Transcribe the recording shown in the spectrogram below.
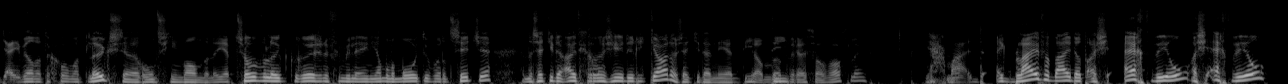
ja, je wil er toch gewoon wat leuks eh, rond zien wandelen. Je hebt zoveel leuke coureurs in de Formule 1 die allemaal een mooi doen voor dat zitje. En dan zet je de uitgerangeerde Ricciardo zet je daar neer. Die, Ja, omdat die, de rest al vast ligt. Ja, maar ik blijf erbij dat als je echt wil, als je echt wil,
